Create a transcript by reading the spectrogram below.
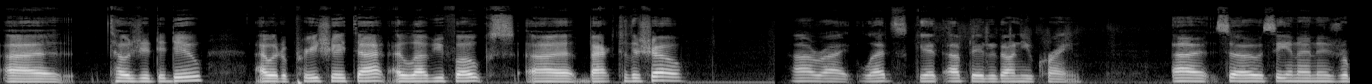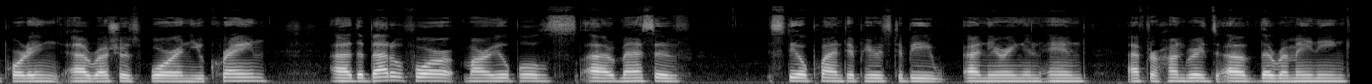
uh, tells you to do. I would appreciate that. I love you, folks. Uh, back to the show. All right, let's get updated on Ukraine. Uh, so CNN is reporting uh, Russia's war in Ukraine. Uh, the battle for Mariupol's uh, massive steel plant appears to be uh, nearing an end after hundreds of the remaining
